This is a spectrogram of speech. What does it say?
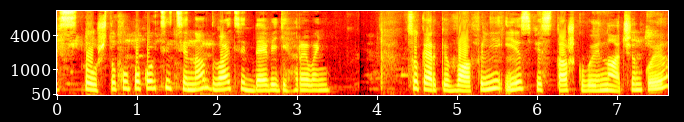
100 штук упаковці, ціна 29 гривень. Цукерки вафельні із фісташковою начинкою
